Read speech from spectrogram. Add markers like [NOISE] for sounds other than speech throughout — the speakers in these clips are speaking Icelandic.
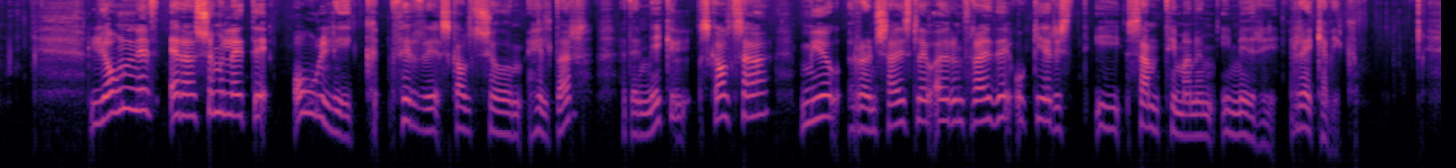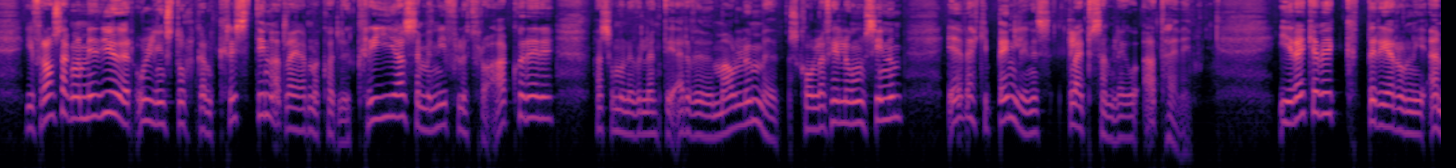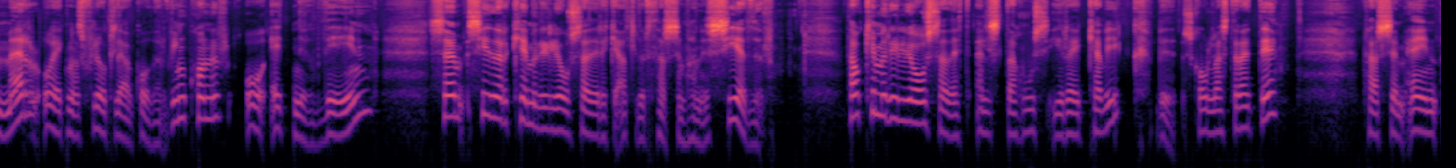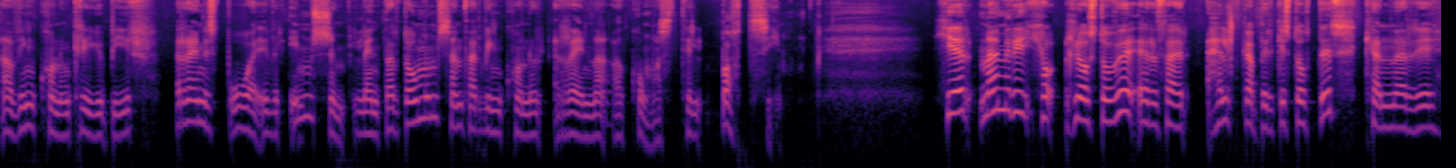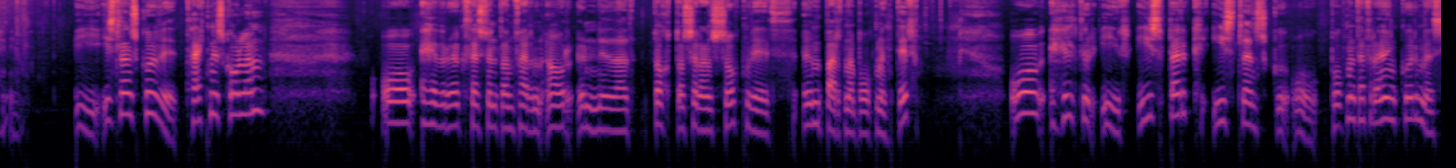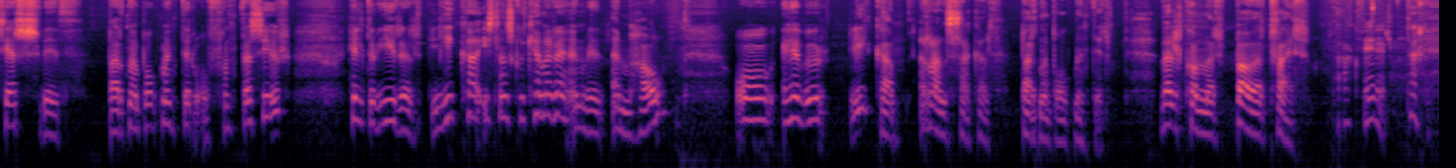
Ljónið er að sumuleiti ólík fyrri skáldsögum Hildar. Þetta er mikil skáltsaga, mjög raunsæðisleg öðrum þræði og gerist í samtímanum í miðri Reykjavík. Í frásagna miðju er úlingstúlkan Kristín, allægjarna kalluð Kríja sem er nýflutt frá Akureyri þar sem hún hefur lendi erfiðu málum með skólafélagum sínum ef ekki beinlinis glæpsamlegu aðtæði. Í Reykjavík byrjar hún í MR og eignast fljótlega góðar vinkonur og einnig vinn sem síðar kemur í ljósaðir ekki allur þar sem hann er séður. Þá kemur í ljósað eitt elsta hús í Reykjavík við skólastræti þar sem ein af vinkonum kríubýr reynist búa yfir ymsum leindardómum sem þær vinkonur reyna að komast til botsi. Hér með mér í hljóðstofu eru þær Helga Birgisdóttir, kennari í Íslensku við Tekniskólan og hefur auk þess undanfærin ár unnið að doktorsrannsókn við umbarnabókmyndir og Hildur Ír Ísberg, íslensku og bókmyndafræðingur með sérs við barnabókmyndir og fantasíur. Hildur Ír er líka íslensku kennari en við MH og hefur líka rannsakað barnabókmyndir. Velkomnar báðar tvær. Takk fyrir. Takk.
